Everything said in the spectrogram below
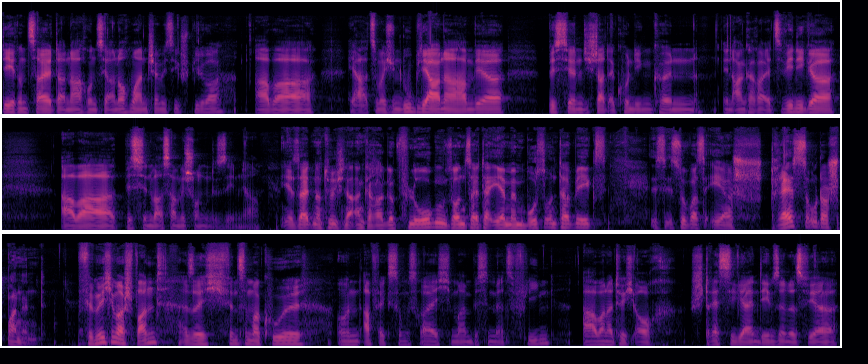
deren Zeit, danach uns ja nochmal ein Champions League-Spiel war. Aber ja, zum Beispiel in Ljubljana haben wir ein bisschen die Stadt erkundigen können. In Ankara jetzt weniger. Aber ein bisschen was haben wir schon gesehen, ja. Ihr seid natürlich nach Ankara geflogen, sonst seid ihr eher mit dem Bus unterwegs. Ist, ist sowas eher Stress oder spannend? Für mich immer spannend. Also ich finde es immer cool und abwechslungsreich, mal ein bisschen mehr zu fliegen aber natürlich auch stressiger in dem Sinne, dass wir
